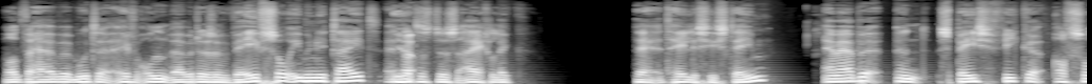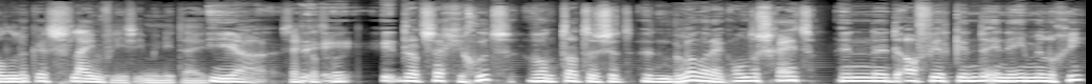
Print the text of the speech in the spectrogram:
Want we hebben, moeten even on- we hebben dus een weefselimmuniteit. En Ja. dat is dus eigenlijk de- het hele systeem. En we hebben een specifieke afzonderlijke slijmvliesimmuniteit. Ja, Zeg dat goed? eh, Dat zeg je goed, want dat is het, een belangrijk onderscheid in eh, de afweerkunde, in de immunologie.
